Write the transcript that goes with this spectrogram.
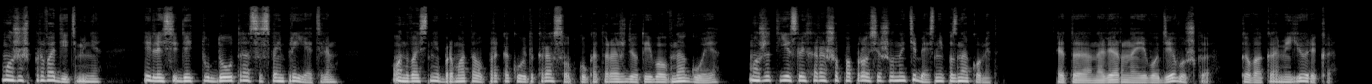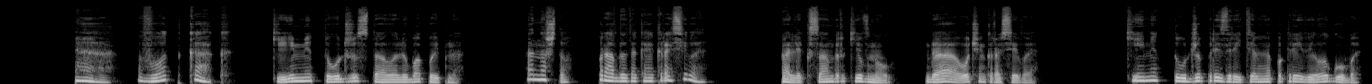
«Можешь проводить меня или сидеть тут до утра со своим приятелем. Он во сне бормотал про какую-то красотку, которая ждет его в Нагое. Может, если хорошо попросишь, он и тебя с ней познакомит». «Это, наверное, его девушка, Каваками Юрика». «А, вот как», Кимми тут же стало любопытно. «Она что, правда такая красивая?» Александр кивнул. «Да, очень красивая». Кимми тут же презрительно покривила губы.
